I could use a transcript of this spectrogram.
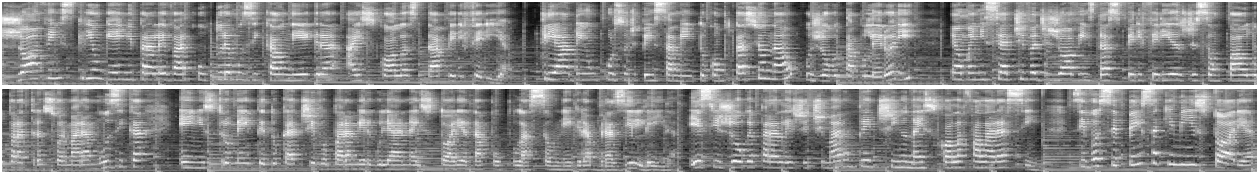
Jovens criam game para levar cultura musical negra a escolas da periferia. Criado em um curso de pensamento computacional, o jogo Tabuleiro Ori é uma iniciativa de jovens das periferias de São Paulo para transformar a música em instrumento educativo para mergulhar na história da população negra brasileira. Esse jogo é para legitimar um pretinho na escola falar assim: se você pensa que minha história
